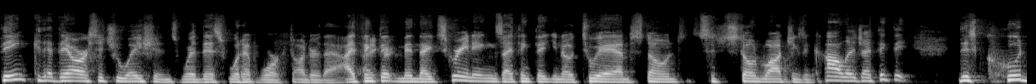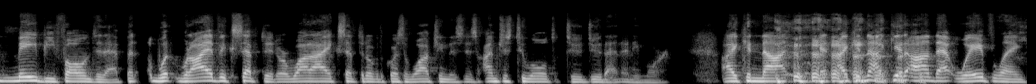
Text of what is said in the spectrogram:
think that there are situations where this would have worked under that. I think that midnight screenings. I think that you know, two a.m. stoned stoned watchings in college. I think that this could maybe fall into that. But what what I've accepted or what I accepted over the course of watching this is I'm just too old to do that anymore. I cannot get, I cannot get on that wavelength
